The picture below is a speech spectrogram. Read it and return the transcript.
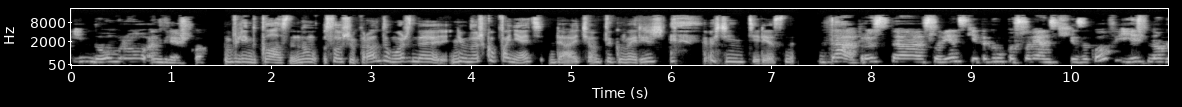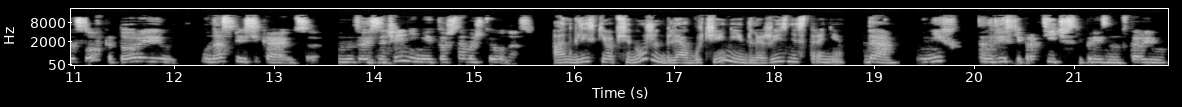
и добро англешко. Блин, классно. Ну, слушай, правда, можно немножко понять, да, о чем ты говоришь. Очень интересно. Да, просто славянский — это группа славянских языков, и есть много слов, которые у нас пересекаются. Ну, то есть значение имеет то же самое, что и у нас. А английский вообще нужен для обучения и для жизни в стране? Да, у них английский практически признан вторым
